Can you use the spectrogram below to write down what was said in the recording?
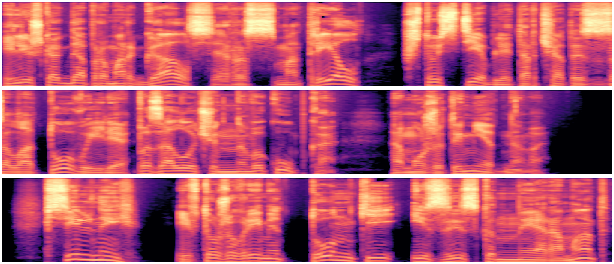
И лишь когда проморгался, рассмотрел, что стебли торчат из золотого или позолоченного кубка, а может и медного. Сильный и в то же время тонкий, изысканный аромат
